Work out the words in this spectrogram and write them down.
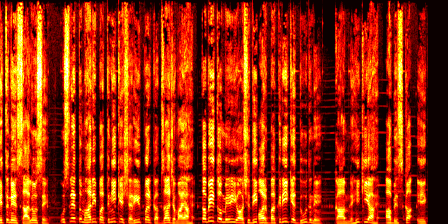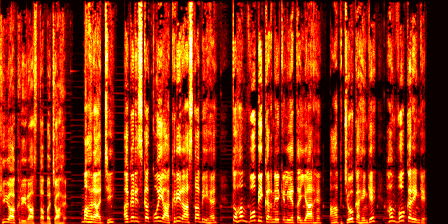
इतने सालों से उसने तुम्हारी पत्नी के शरीर पर कब्जा जमाया है। तभी तो मेरी औषधि और बकरी के दूध ने काम नहीं किया है, अब इसका एक ही आखिरी रास्ता बचा है। महाराज जी, अगर इसका कोई आखिरी रास्ता भी है तो हम वो भी करने के लिए तैयार हैं। आप जो कहेंगे, हम वो करेंगे।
